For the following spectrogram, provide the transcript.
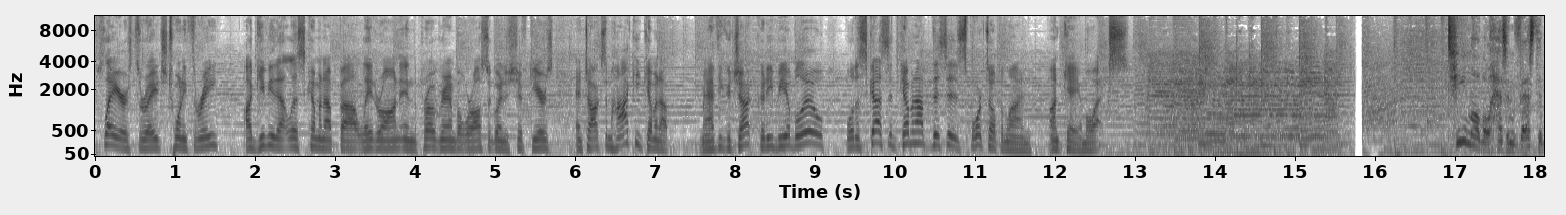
players through age 23. I'll give you that list coming up uh, later on in the program, but we're also going to shift gears and talk some hockey coming up. Matthew Tkachuk, could he be a blue? We'll discuss it coming up. This is Sports Open Line on KMOX. T-Mobile has invested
